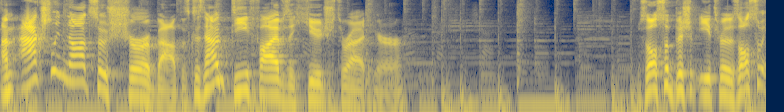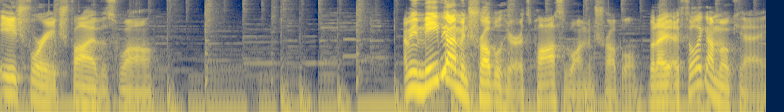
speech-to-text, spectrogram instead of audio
I'm actually not so sure about this because now d5 is a huge threat here. There's also bishop e3 there's also h4 h5 as well. I mean maybe I'm in trouble here. It's possible I'm in trouble but I, I feel like I'm okay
